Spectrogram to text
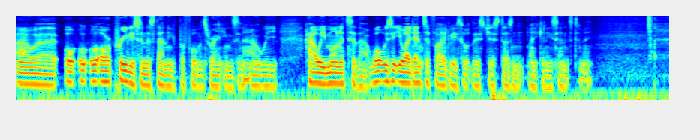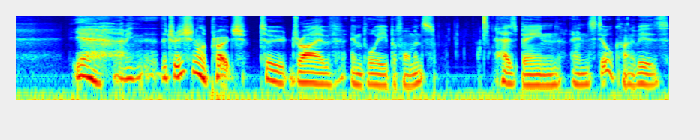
our or, or our previous understanding of performance ratings and how we how we monitor that? What was it you identified? We thought this just doesn't make any sense to me. Yeah, I mean, the traditional approach to drive employee performance has been and still kind of is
